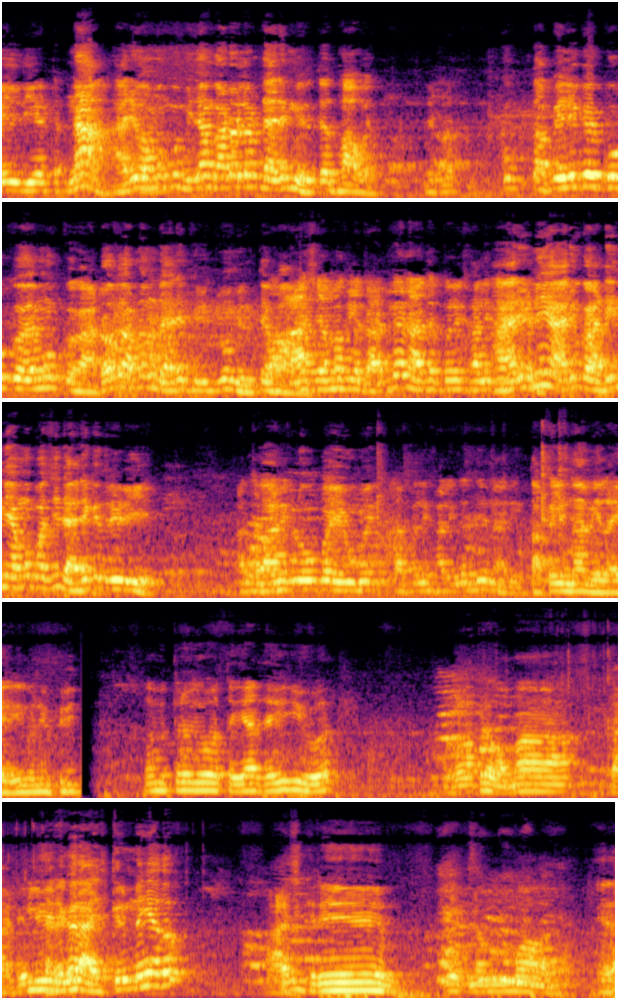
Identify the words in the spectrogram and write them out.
મિલ દઈએ. ના હારી અમુક બીજા ગાડો એટલે ડાયરેક્ટ મિલતે ભાવે એટલે તપેલી કઈ કોક એમ કાઢો તો આપણે ડાયરેક્ટ ફ્રીજમાં મિલતે આ ભાવે શેમાં એટલે કાઢ લે ને આ તો પેલી ખાલી આરી નહીં ને કાઢીને એમાં પછી ડાયરેક્ટ જ રેડી આ થોડાક લોકો એવું કોઈ. તપેલી ખાલી કરી દે ને હારી. તપેલી ના મેલાય એવી બની ફ્રીજ તો મિત્રો જો તૈયાર થઈ ગયું હવે આપણે ઓમાં કાઢેલી ખરેખર આઈસ્ક્રીમ નહીં આ તો? આઈસ્ક્રીમ એક નંબર. હે?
